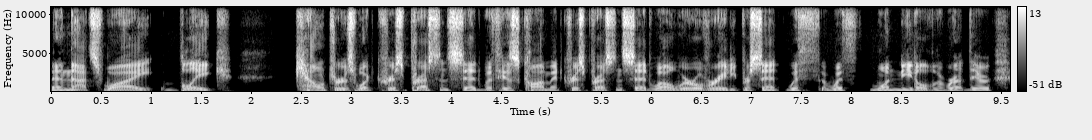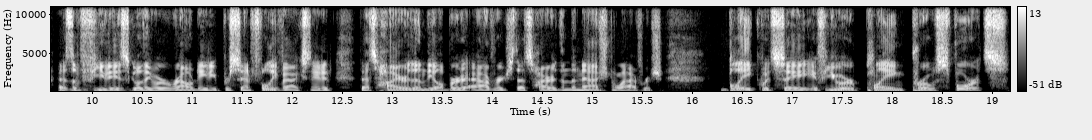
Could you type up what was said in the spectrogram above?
And that's why Blake counters what Chris Preston said with his comment. Chris Preston said, "Well, we're over 80% with with one needle. They were, as of a few days ago, they were around 80% fully vaccinated. That's higher than the Alberta average. That's higher than the national average." Blake would say, if you are playing pro sports,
